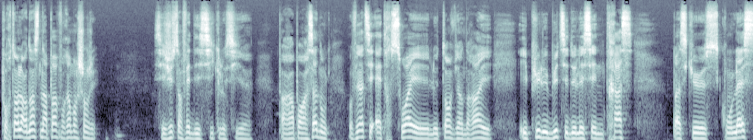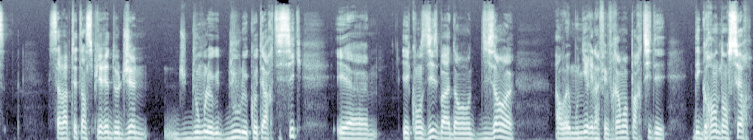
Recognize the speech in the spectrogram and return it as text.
Pourtant, leur danse n'a pas vraiment changé. C'est juste en fait des cycles aussi euh, par rapport à ça. Donc, au final, c'est être soi et le temps viendra. Et, et puis, le but, c'est de laisser une trace parce que ce qu'on laisse, ça va peut-être inspirer d'autres jeunes, dont le, d'où le côté artistique. Et, euh, et qu'on se dise, bah, dans 10 ans, euh, ah ouais, Mounir, il a fait vraiment partie des, des grands danseurs,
